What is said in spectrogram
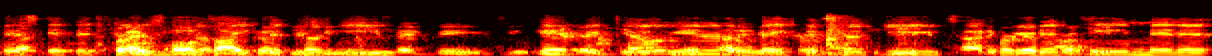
is if it French, tells you to talk bake the cookies. You cookie, eat beans. You eat if it baked beans. tells you trying to hear bake the from you. We cookie ain't trying to for hear from you. 15 minutes,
